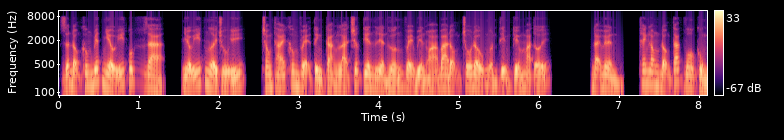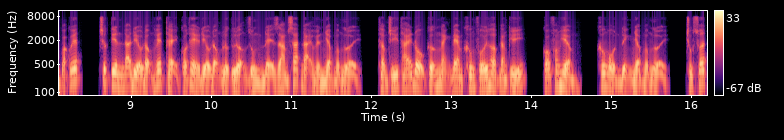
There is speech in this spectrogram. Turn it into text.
dẫn động không biết nhiều ít quốc gia, nhiều ít người chú ý, trong thái không vệ tinh càng là trước tiên liền hướng về biến hóa ba động chỗ đầu nguồn tìm kiếm mà tới. Đại huyền thanh long động tác vô cùng quả quyết, trước tiên đã điều động hết thể có thể điều động lực lượng dùng để giám sát đại huyền nhập mọi người, thậm chí thái độ cường ngạnh đem không phối hợp đăng ký, có phong hiểm, không ổn định nhập mọi người, trục xuất.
